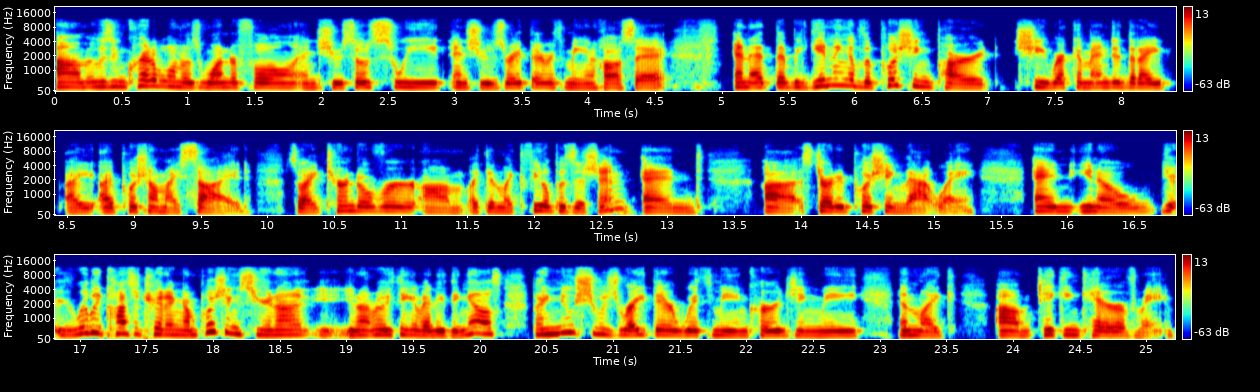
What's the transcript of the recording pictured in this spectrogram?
um it was incredible and it was wonderful. And she was so sweet and she was right there with me and Jose. And at the beginning of the pushing part she recommended that I, I i push on my side. So i turned over um like in like fetal position and uh started pushing that way and you know you're, really concentrating on pushing so you're not you're not really thinking of anything else but i knew she was right there with me encouraging me and like um taking care of me.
